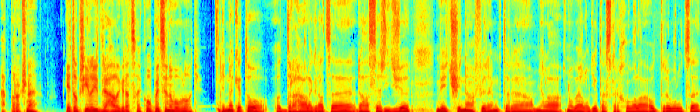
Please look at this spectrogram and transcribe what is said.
A proč ne? Je to příliš drahá legrace koupit si novou loď? Jednak je to drahá legrace, dá se říct, že většina firm, která měla nové lodě, tak zkrachovala od revoluce.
